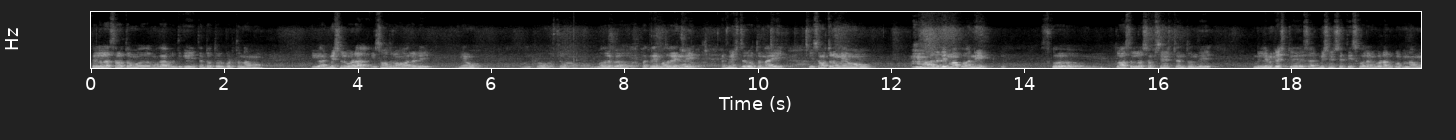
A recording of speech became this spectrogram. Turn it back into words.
పిల్లల సర్వతోముఖాభివృద్ధికి ఎంతో తోడ్పడుతున్నాము. ఈ అడ్మిషన్లు కూడా ఈ సంవత్సరం ఆల్రెడీ మేము మొదలు ప్రక్రియ మొదలైంది. అడ్మిషన్ జరుగుతున్నాయి. ఈ సంవత్సరం మేము ఆల్రెడీ మాకు అన్ని స్కూ క్లాసుల్లో సఫిషియెంట్ స్ట్రెంత్ ఉంది. లిమిటెడ్ అడ్మిషన్స్ తీసుకోవాలని కూడా అనుకుంటున్నాము.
